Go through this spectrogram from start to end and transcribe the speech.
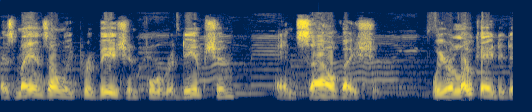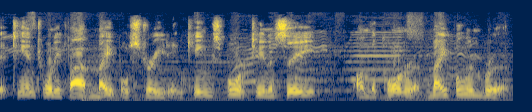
as man's only provision for redemption and salvation. We are located at 1025 Maple Street in Kingsport, Tennessee, on the corner of Maple and Brook.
